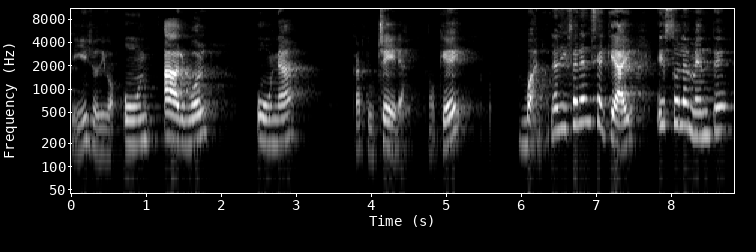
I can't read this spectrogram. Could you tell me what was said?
¿sí? Yo digo un árbol, una cartuchera, ¿ok? Bueno, la diferencia que hay es solamente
